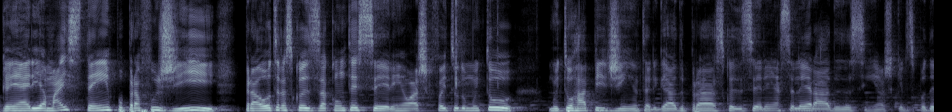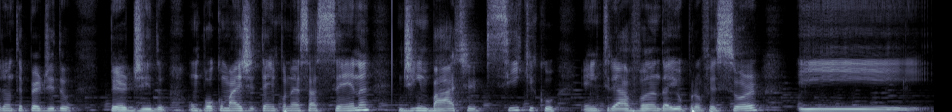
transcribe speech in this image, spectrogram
ganharia mais tempo pra fugir, pra outras coisas acontecerem. Eu acho que foi tudo muito muito rapidinho, tá ligado? Para as coisas serem aceleradas assim. Eu acho que eles poderiam ter perdido perdido um pouco mais de tempo nessa cena de embate psíquico entre a Wanda e o professor e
